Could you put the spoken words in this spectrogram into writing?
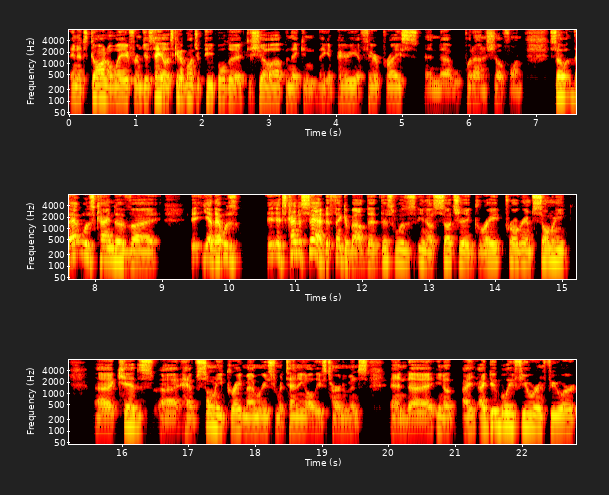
and it's gone away from just hey, let's get a bunch of people to, to show up and they can they can pay you a fair price and uh, we'll put on a show for them. So that was kind of uh, it, yeah, that was it's kind of sad to think about that this was you know such a great program so many uh, kids uh, have so many great memories from attending all these tournaments, and uh, you know, I, I, do believe fewer and fewer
